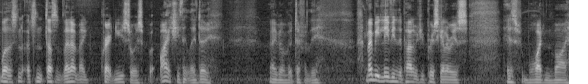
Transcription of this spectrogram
Well, it's, it's, it doesn't. They don't make great news stories, but I actually think they do. Maybe I'm a bit different there. Maybe leaving the parliamentary press gallery has, has widened my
